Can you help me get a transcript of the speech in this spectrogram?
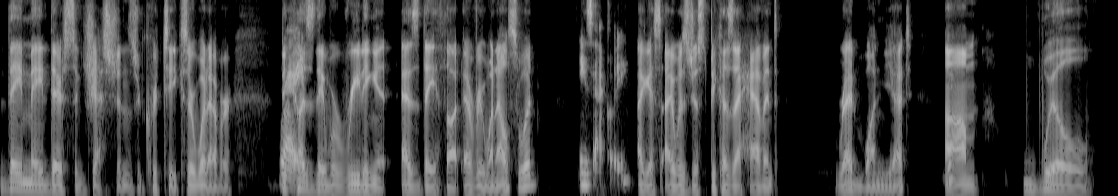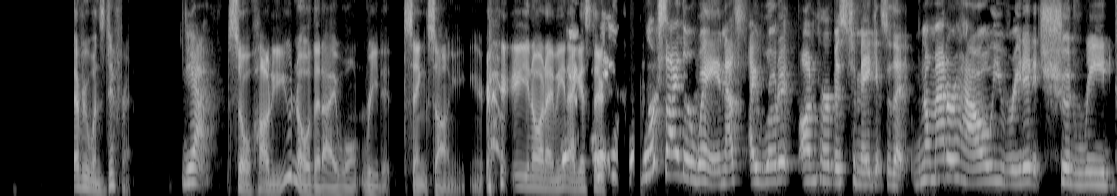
They made their suggestions or critiques or whatever Right. because they were reading it as they thought everyone else would. Exactly. I guess I was just because I haven't read one yet. Um, will everyone's different. Yeah. So how do you know that I won't read it sing songy? you know what I mean? I guess I mean, it works either way, and that's I wrote it on purpose to make it so that no matter how you read it, it should read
